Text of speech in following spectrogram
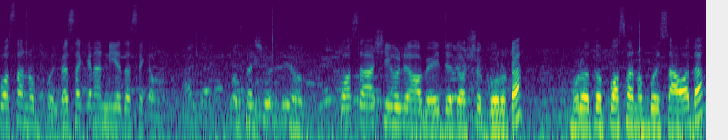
পঁচানব্বই বেচা কেনার নিয়ত আছে কেমন? পঁচাশি হলে হবে এই যে দর্শক গরুটা। মূলত পঁচানব্বই চাওয়া দাম।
